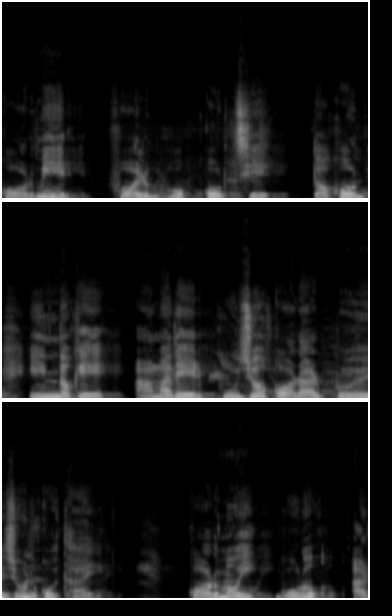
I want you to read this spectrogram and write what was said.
কর্মের ফল ভোগ করছে, তখন ইন্দ্রকে আমাদের পুজো করার প্রয়োজন কোথায়? কর্মই গুরু আর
